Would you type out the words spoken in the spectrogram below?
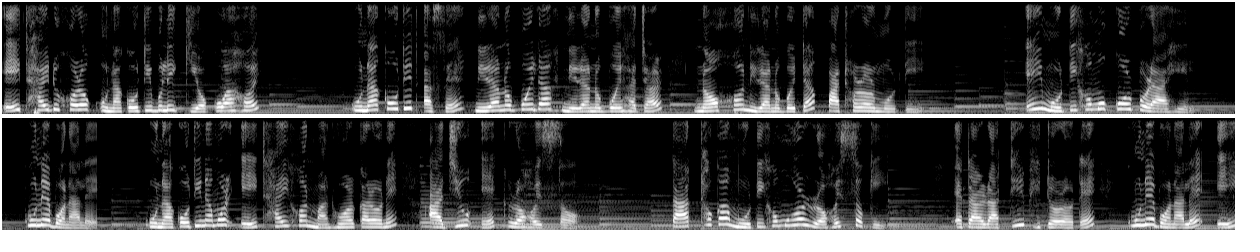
এই ঠাইডোখৰক উনাকৌটি বুলি কিয় কোৱা হয়? উনাকৌটিত আছে নিৰানব্বৈ লাখ নিৰানব্বৈ হাজাৰ নশ নিৰানব্বৈটা পাথৰৰ মূৰ্তি। এই মূৰ্তিসমূহ ক'ৰ পৰা আহিল? কোনে বনালে? উনাকৌটি নামৰ এই ঠাইখন মানুহৰ কাৰণে আজিও এক ৰহস্য। তাত থকা মূৰ্তিসমূহৰ ৰহস্য কি? এটা ৰাতিৰ ভিতৰতে কোনে বনালে এই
